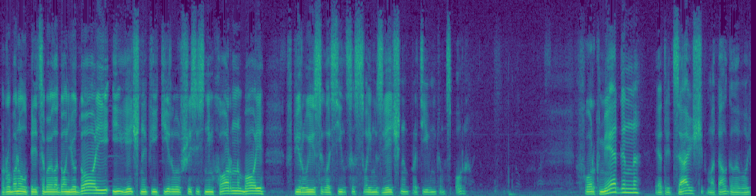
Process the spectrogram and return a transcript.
Рубанул перед собой ладонью Дори, и вечно пикировавшийся с ним Хорн Бори впервые согласился с своим извечным противником в спорах. Форк медленно и отрицающе помотал головой.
